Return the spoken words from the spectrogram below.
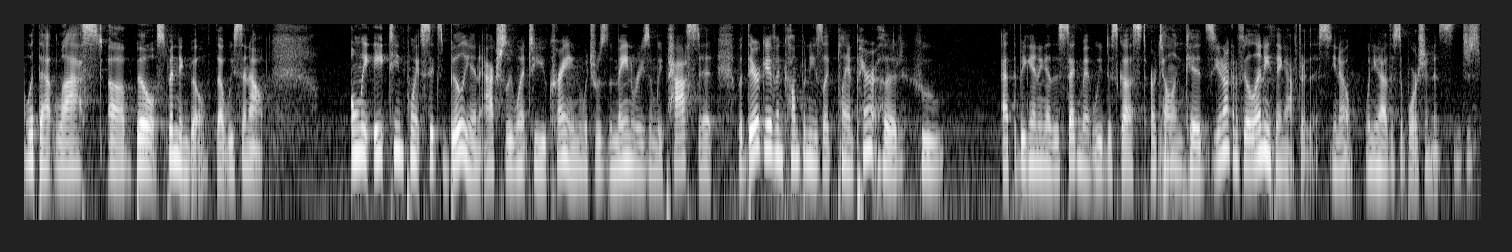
with that last uh, bill, spending bill that we sent out, only 18.6 billion actually went to Ukraine, which was the main reason we passed it. But they're giving companies like Planned Parenthood, who at the beginning of this segment we discussed are telling mm-hmm. kids you're not going to feel anything after this you know when you have this abortion. It's just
